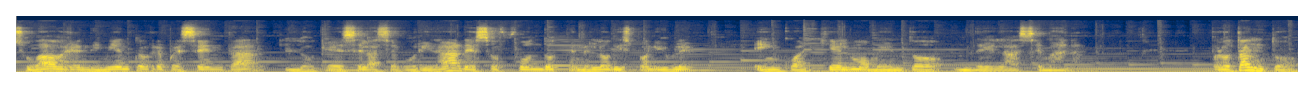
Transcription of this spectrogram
Su bajo rendimiento representa lo que es la seguridad de esos fondos, tenerlo disponible en cualquier momento de la semana. Por lo tanto,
